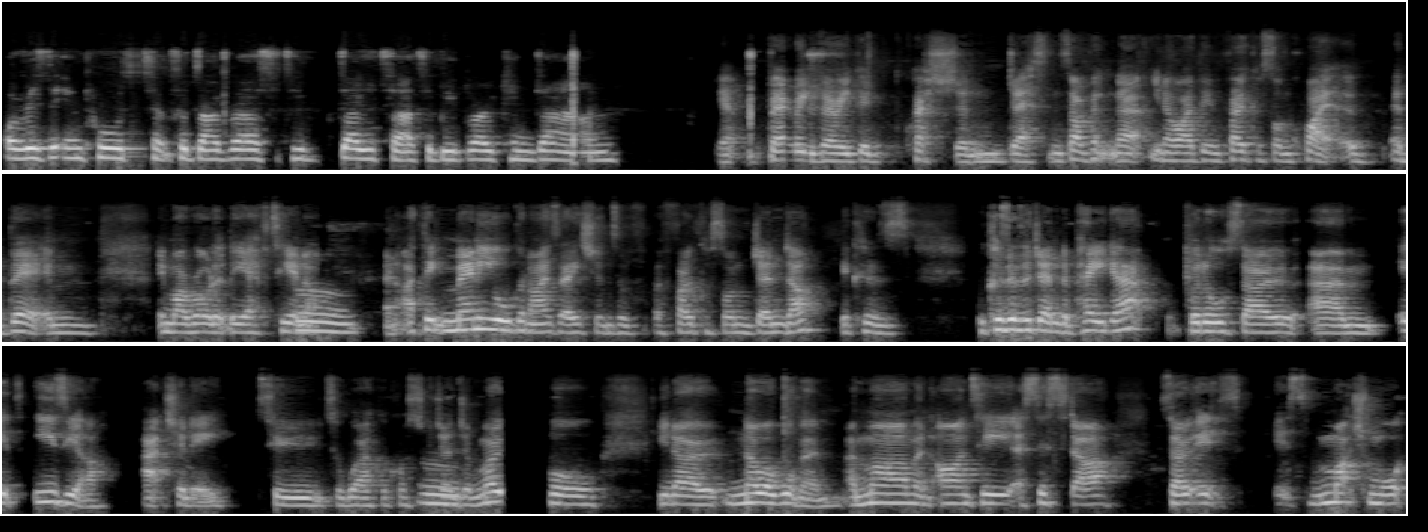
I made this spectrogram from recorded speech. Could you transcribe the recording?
Or is it important for diversity data to be broken down? Yeah, very, very good question, Jess, and something that you know I've been focused on quite a, a bit in in my role at the FT, and, mm. I think many organisations have, have, focused on gender because because of the gender pay gap, but also um, it's easier actually to to work across mm. gender. Most people, you know, know a woman, a mom, an auntie, a sister, so it's it's much more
